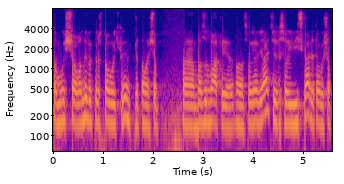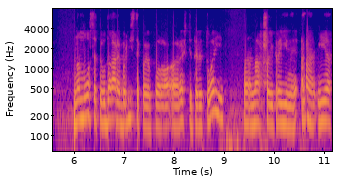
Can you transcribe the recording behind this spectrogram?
тому що вони використовують Крим для того, щоб базувати свою авіацію, свої війська для того, щоб наносити удари балістикою по е, решті території е, нашої країни. І е,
